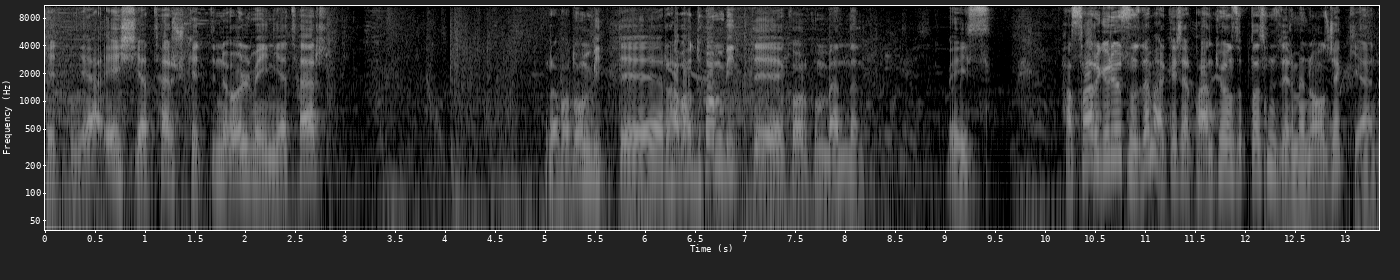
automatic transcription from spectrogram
ket ya eş yeter şu ketliğini ölmeyin yeter. Rabadon bitti. Rabadon bitti. Korkun benden. Base. Hasar görüyorsunuz değil mi arkadaşlar? Pantheon zıplasın üzerime ne olacak ki yani?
